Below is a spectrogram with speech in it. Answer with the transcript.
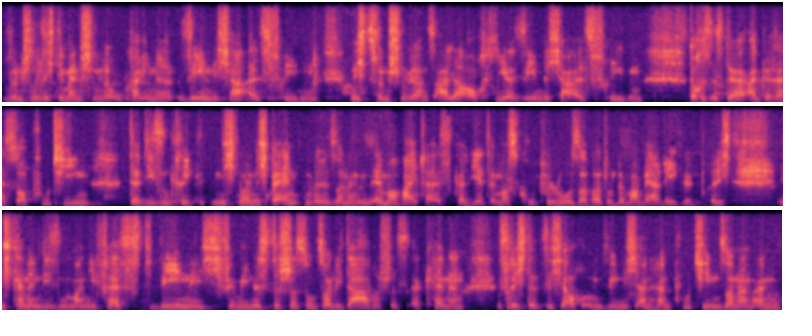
wünschen sich die Menschen der Ukraine sehnlicher als Frieden. Nichts wünschen wir uns alle auch hier sehnlicher als Frieden. Doch es ist der Aggressor Putin, der diesen Krieg nicht nur nicht beenden will, sondern immer weiter eskaliert, immer skrupelloser wird und immer mehr Regeln bricht. Ich kann in diesem Manifest wenig feministisches und solidarisches erkennen. Es richtet sich ja auch irgendwie nicht an Herrn Putin, sondern an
